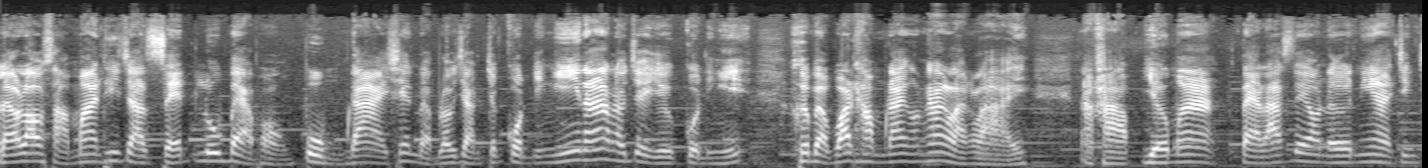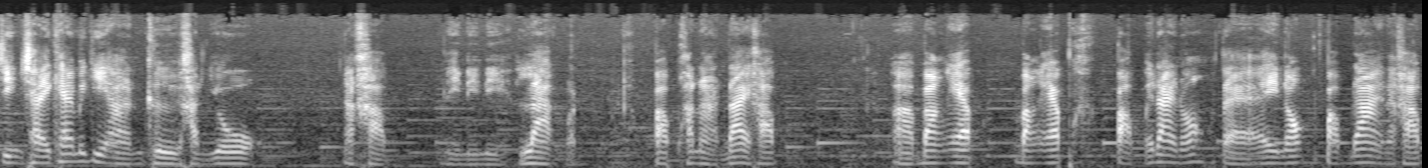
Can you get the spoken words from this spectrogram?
แล้วเราสามารถที่จะเซตรูปแบบของปุ่มได้ เช่นแบบเราอยากจะกดอย่างนี้นะ เราจะอยากกดอย่างนี้ คือแบบว่าทำได้ค่อนข้างหลากหลายนะครับ เยอะมาก แต่ Last Day on Earth เนี่ยจริง ๆ ใช้แค่ไม่กี่อันคือขันโยกนะครับ นี่นี่นี่ลากมันปรับขนาดได้ครับาบางแอป บางแอปปรับไม่ได้เนาะ แต่ไอ้น็อกปรับได้นะครับ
